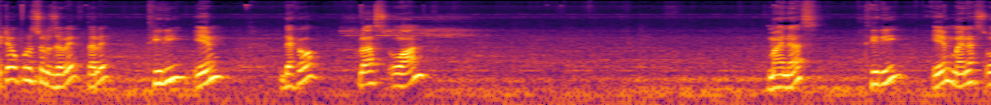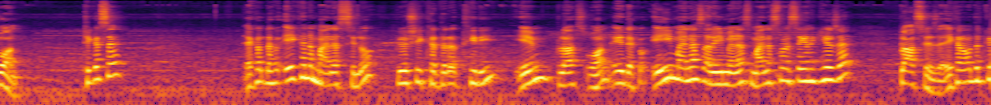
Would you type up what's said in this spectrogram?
এটা উপরে চলে যাবে। তাহলে থ্রি এম দেখো plus one minus three m minus one ঠিক আছে? এখন দেখো, এইখানে মাইনাস ছিল। প্রিয় শিক্ষার্থীরা থ্রি এম প্লাস ওয়ান এই দেখো, এই মাইনাস আর এই মাইনাস মাইনাস মাইনাস এখানে কী হয়ে যায়? প্লাস হয়ে যায়। এখানে আমাদের কী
